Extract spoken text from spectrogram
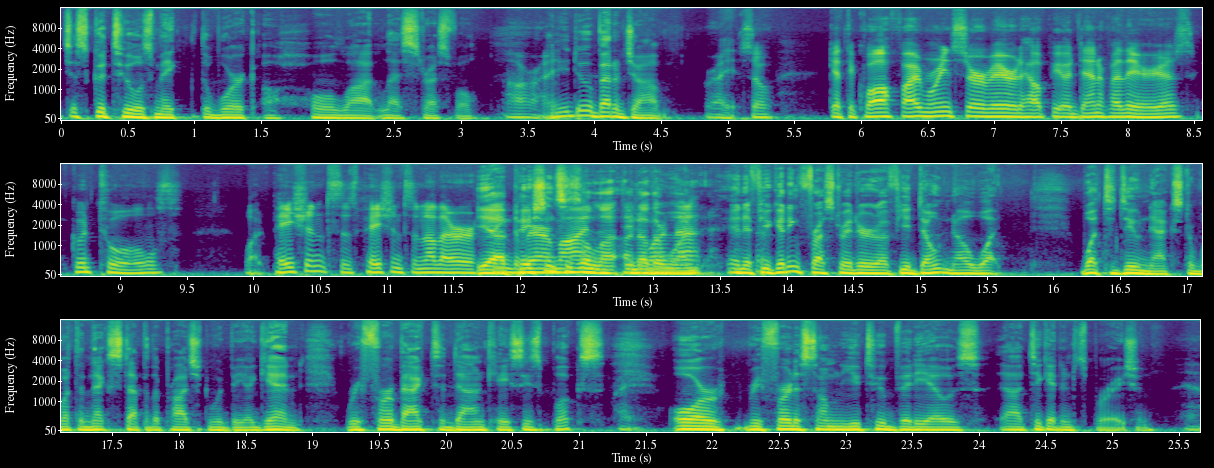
just good tools make the work a whole lot less stressful. All right. And you do a better job. Right. So get the qualified marine surveyor to help you identify the areas. Good tools. What patience is patience another Yeah, thing to patience bear is in mind? lo- another one. that? and if you're getting frustrated or if you don't know what what to do next or what the next step of the project would be, again, refer back to Don Casey's books Right. or refer to some YouTube videos uh, to get inspiration. Yeah,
